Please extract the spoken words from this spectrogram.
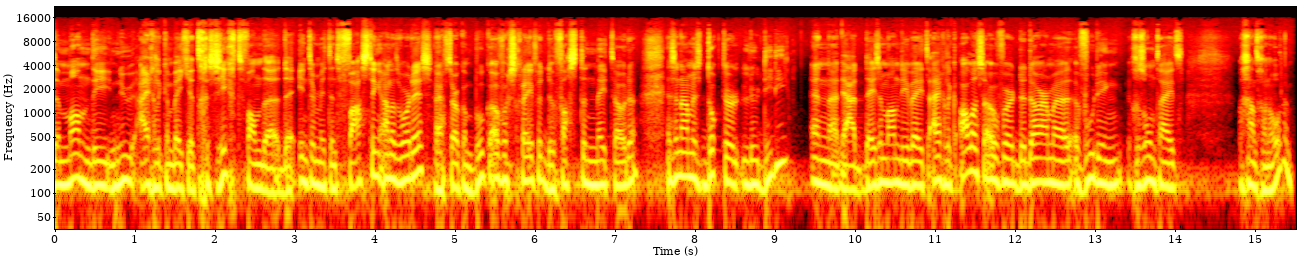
de man die nu eigenlijk een beetje het gezicht van de, de intermittent fasting aan het worden is. Heeft er ook een boek over geschreven, De Vastenmethode. En zijn naam is Dr. Ludidi. En eh, ja, deze man die weet eigenlijk alles over de darmen, voeding, gezondheid. We gaan het gewoon horen.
